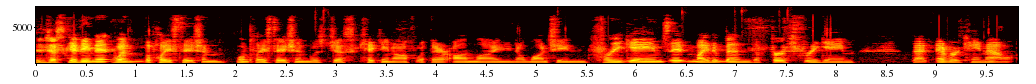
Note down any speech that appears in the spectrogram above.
just getting it when the PlayStation when PlayStation was just kicking off with their online, you know, launching free games. It might have been the first free game that ever came out.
